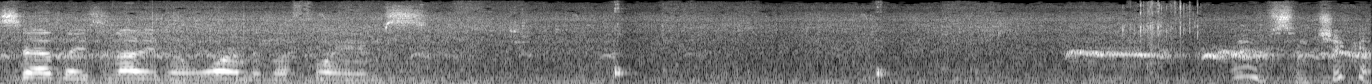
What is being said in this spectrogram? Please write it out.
Sadly, it's not even warm in the flames. Ooh, some chicken.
